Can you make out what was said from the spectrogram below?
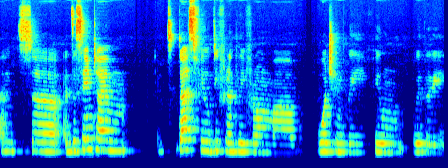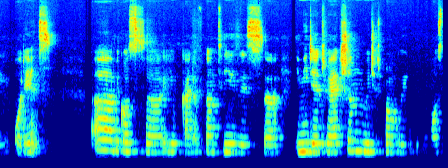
and uh, at the same time, it does feel differently from uh, watching the film with the audience uh, because uh, you kind of don't see this uh, immediate reaction, which is probably the most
